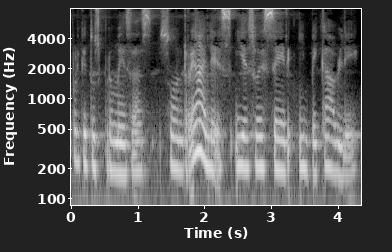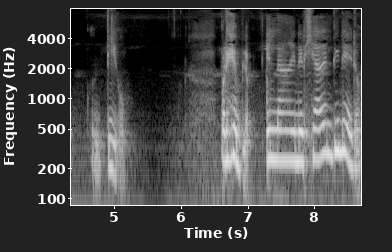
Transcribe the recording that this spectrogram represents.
porque tus promesas son reales y eso es ser impecable, contigo. Por ejemplo, en la energía del dinero,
